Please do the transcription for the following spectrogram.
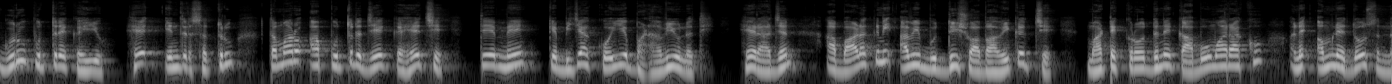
ગુરુપુત્રે કહ્યું, હે ઇન્દ્રશત્રુ, તમારો આ પુત્ર જે કહે છે તે મેં કે બીજા કોઈએ ભણાવ્યું નથી. હે રાજન આ બાળકની આવી બુદ્ધિ સ્વાભાવિક જ છે. માટે ક્રોધને કાબૂમાં રાખો અને અમને દોષ ન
